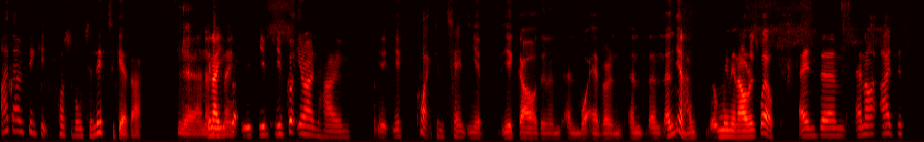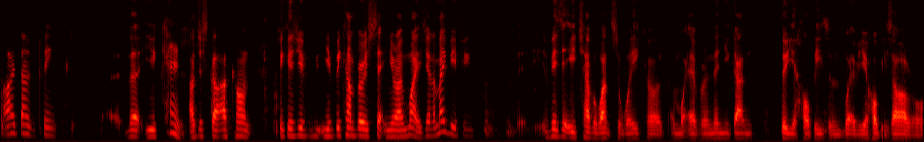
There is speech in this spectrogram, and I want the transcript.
I don't think it's possible to live together. Yeah, I know you know, you've mean. got, you- you've, you've got your own home. You, you're quite content in your your garden and, and whatever, and, and, and, and you know, women are as well. And um, and I, I just I don't think that you can. I just got I can't because you've you've become very set in your own ways. You know, maybe if you visit each other once a week or and whatever, and then you go and do your hobbies and whatever your hobbies are, or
